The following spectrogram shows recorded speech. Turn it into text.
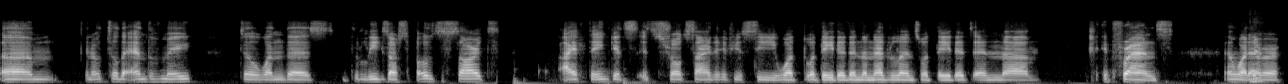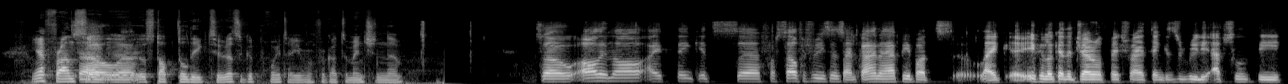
um, you know till the end of May, till when the the leagues are supposed to start. I think it's it's short sighted if you see what, what they did in the Netherlands, what they did in um, in France, and whatever. Yeah, France So, uh, um, stopped the league too. That's a good point. I even forgot to mention them. So all in all, I think it's uh, for selfish reasons. I'm kind of happy, but uh, like if you look at the general picture, I think it's really absolutely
